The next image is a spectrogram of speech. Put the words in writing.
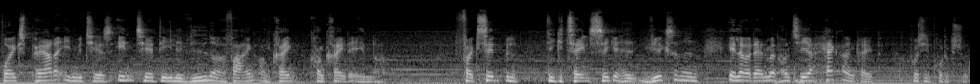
hvor eksperter inviteres ind til at dele viden og erfaring omkring konkrete emner. For eksempel digital sikkerhed i virksomheden, eller hvordan man håndterer hackerangreb på sin produktion.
